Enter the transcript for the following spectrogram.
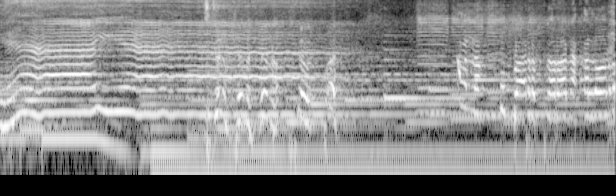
Ya, ya Anakmu bareng karo anak keloro.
